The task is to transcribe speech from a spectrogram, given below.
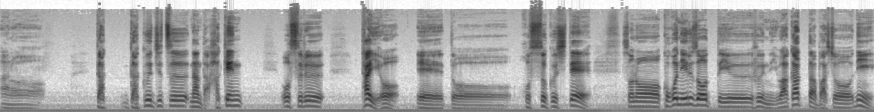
あの学学術なんだ派遣をする隊を、えー、と発足してそのここにいるぞっていうふうに分かった場所に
